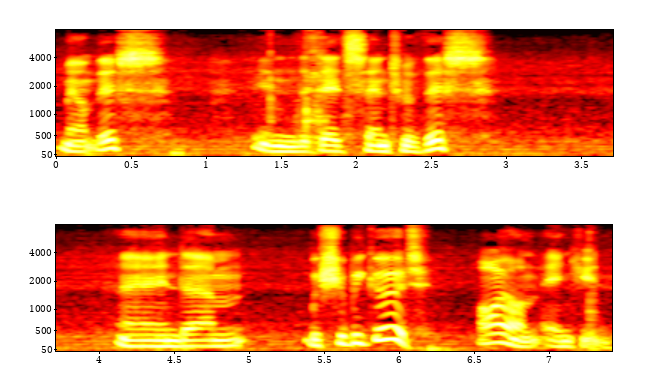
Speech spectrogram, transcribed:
mount this in the dead center of this and um, we should be good. Ion engine.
